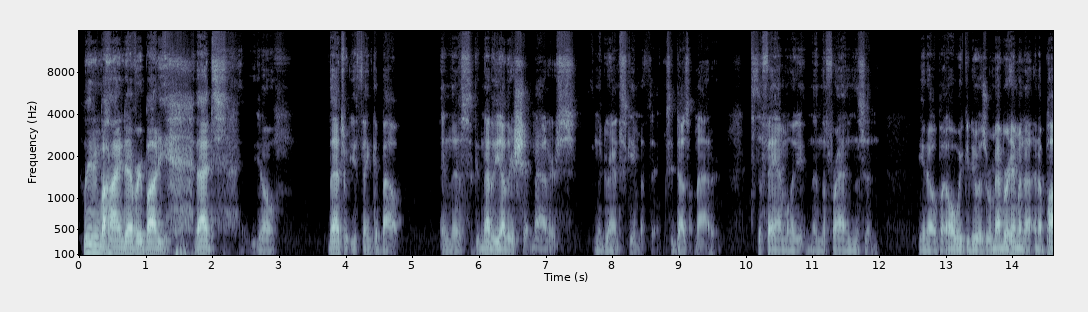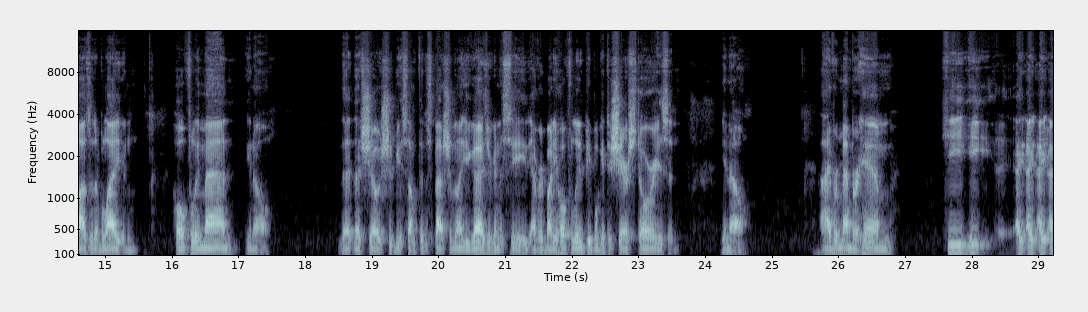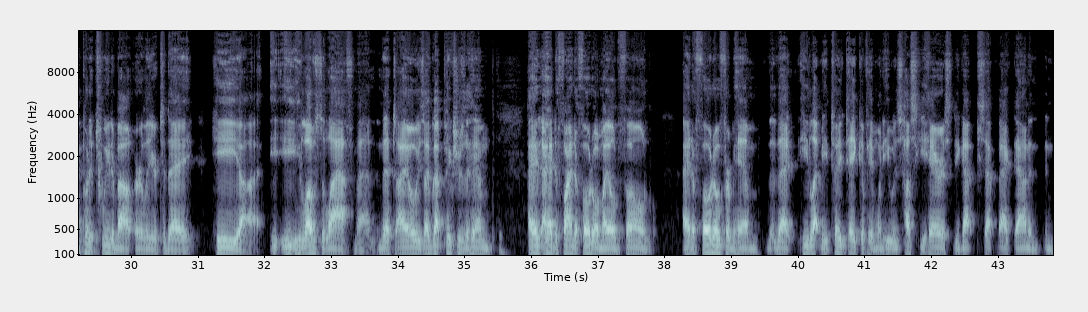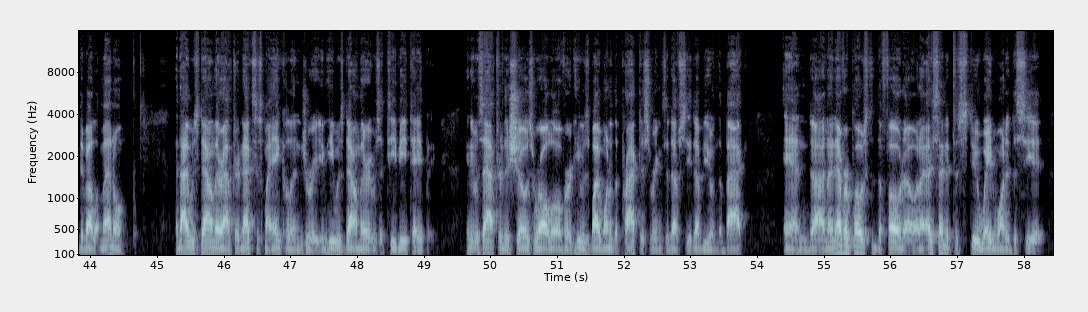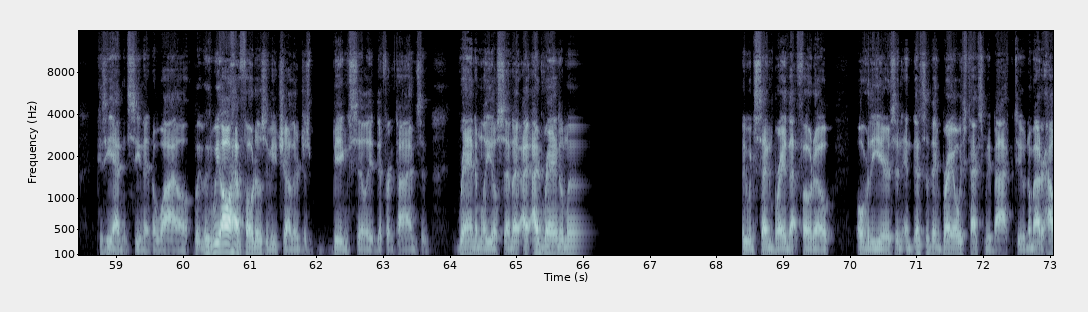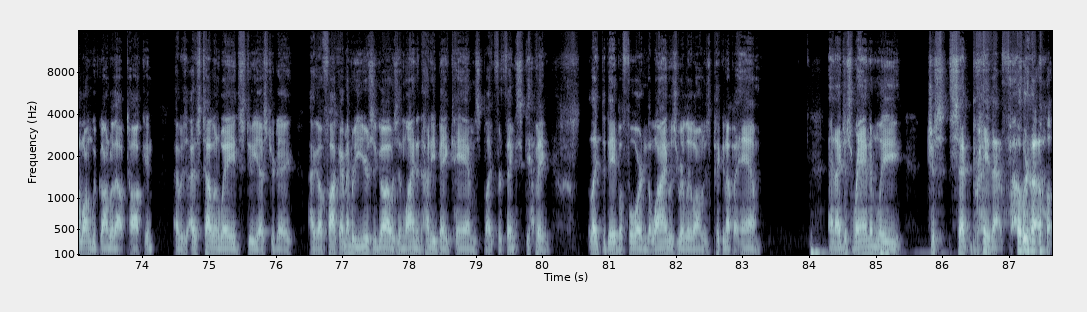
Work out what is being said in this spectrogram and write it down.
leaving behind everybody. That's, you know, that's what you think about in this. None of the other shit matters in the grand scheme of things. It doesn't matter. It's the family and then the friends and, you know, but all we could do is remember him in a, in a positive light and hopefully, man, you know, that, that show should be something special. You guys are going to see everybody. Hopefully, people get to share stories and, you know, I remember him. He he. I, I, I put a tweet about earlier today. He uh, he he loves to laugh, man, and that I always I've got pictures of him. I, I had to find a photo on my old phone. I had a photo from him that he let me t- take of him when he was Husky Harris and he got set back down in, in developmental. And I was down there after Nexus, my ankle injury, and he was down there. It was a TV taping, and it was after the shows were all over. And he was by one of the practice rings at FCW in the back and uh, and I never posted the photo, and I, I sent it to Stu. Wade wanted to see it because he hadn't seen it in a while. But we all have photos of each other just being silly at different times, and randomly you'll send. I, I'd randomly we would send Bray that photo over the years, and, and that's the thing. Bray always texts me back too, no matter how long we've gone without talking. I was I was telling Wade Stu yesterday. I go fuck. I remember years ago I was in line at Honey Baked Hams like for Thanksgiving, like the day before, and the line was really long. I was picking up a ham and I just randomly just sent Bray that photo.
